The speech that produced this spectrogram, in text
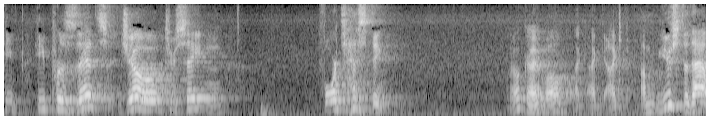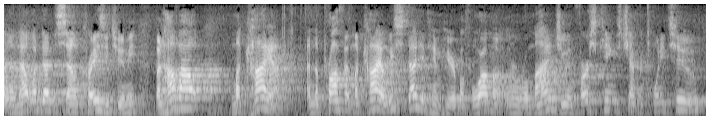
He, he presents Job to Satan for testing. Okay, well, I, am used to that one. That one doesn't sound crazy to me. But how about Micaiah and the prophet Micaiah? We studied him here before. I'm going to remind you in 1 Kings chapter 22.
